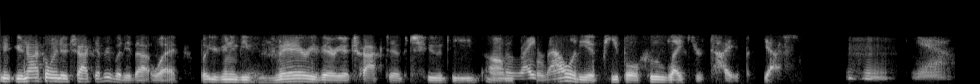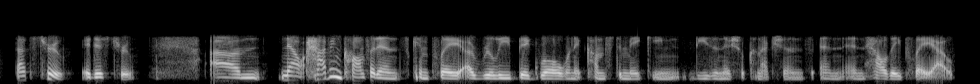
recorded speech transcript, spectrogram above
you're not going to attract everybody that way, but you're going to be very, very attractive to the um, right. plurality of people who like your type. Yes. Mm-hmm. Yeah, that's true. It is true. Um, now, having confidence can play a really big role when it comes to making these initial connections and, and how they play out.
